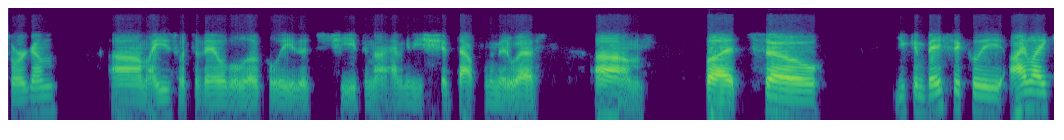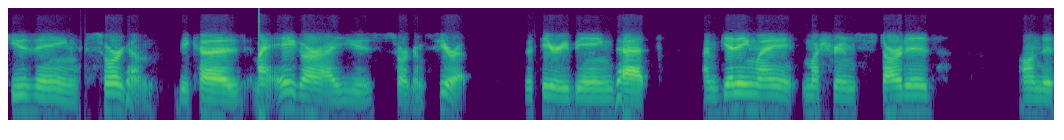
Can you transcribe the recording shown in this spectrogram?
sorghum. Um, I use what's available locally that's cheap and not having to be shipped out from the Midwest. Um, but so you can basically, I like using sorghum because my agar I use sorghum syrup. The theory being that I'm getting my mushrooms started on this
